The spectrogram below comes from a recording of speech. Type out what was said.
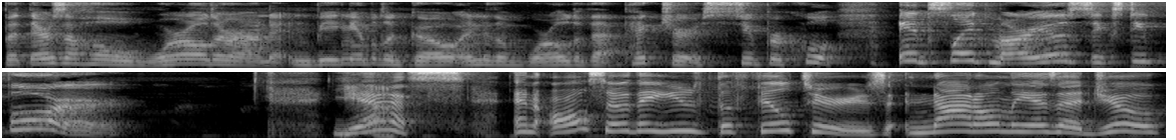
but there's a whole world around it, and being able to go into the world of that picture is super cool. It's like Mario 64. Yes. And also they used the filters not only as a joke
